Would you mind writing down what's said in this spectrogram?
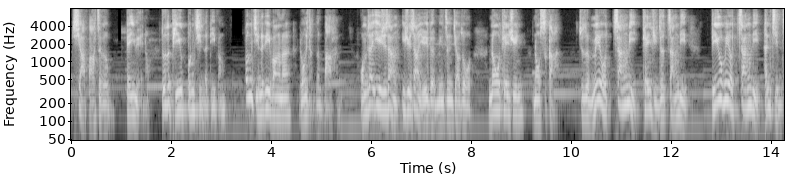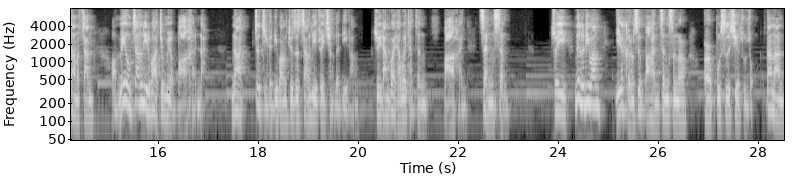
下巴这个边缘哦，都是皮肤绷紧的地方。绷紧的地方呢，容易产生疤痕。我们在医学上，医学上有一个名称叫做 “no tension no scar”。就是没有张力，天性就是张力，皮肤没有张力，很紧张的张哦，没有张力的话就没有疤痕了。那这几个地方就是张力最强的地方，所以难怪它会产生疤痕增生。所以那个地方也可能是疤痕增生哦，而不是蟹足肿。当然，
